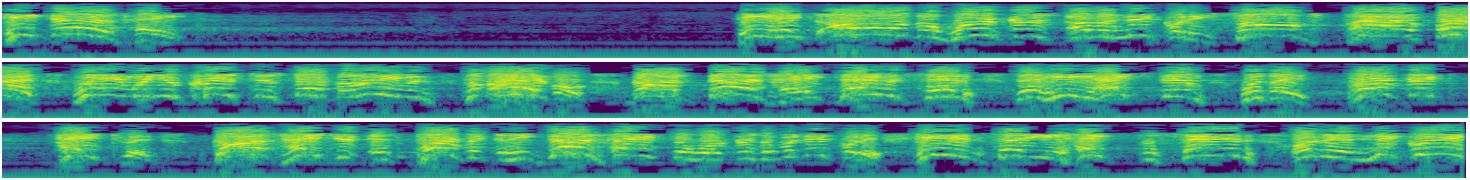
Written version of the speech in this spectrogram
He does hate. He hates all the workers of iniquity. Psalms 5, 5. When will you Christians start believing the Bible? God does hate. David said that he hates them with a perfect hatred. God's hatred is perfect and he does hate the workers of iniquity. He didn't say he hates the sin or the iniquity.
